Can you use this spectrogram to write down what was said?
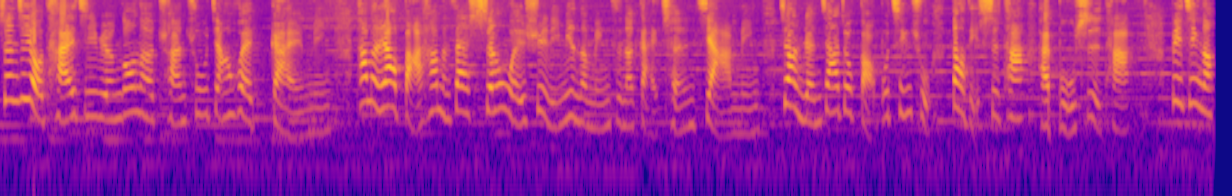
甚至有台籍员工呢，传出将会改名，他们要把他们在生维旭里面的名字呢改成假名，这样人家就搞不清楚到底是他还不是他。毕竟呢，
